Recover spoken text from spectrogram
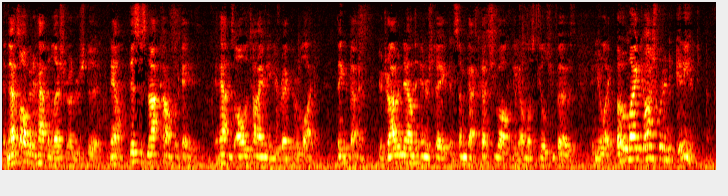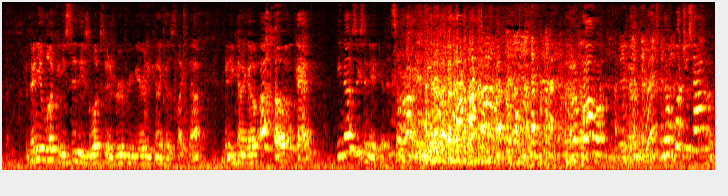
And that's all going to happen unless you're understood. Now, this is not complicated. It happens all the time in your regular life. Think about it. You're driving down the interstate and some guy cuts you off and he almost kills you both. And you're like, oh my gosh, what an idiot. But then you look and you see these looks in his rearview mirror and he kind of goes like that. And you kind of go, oh, okay. He knows he's an idiot. It's all right. Not a problem. You know, what just happened?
